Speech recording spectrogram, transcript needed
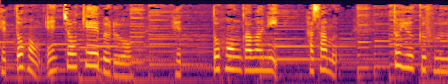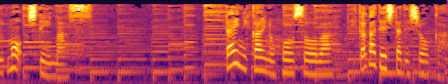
ヘッドホン延長ケーブルをヘッドホン側に挟むという工夫もしています。第2回の放送はいかがでしたでしょうか？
